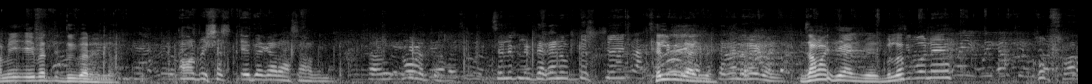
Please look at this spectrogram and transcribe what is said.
আমি এইবার দিয়ে দুইবার হইল আমার বিশ্বাস এ আর আসা হবে না। ছেলেপিলে দেখানোর ছেলেপিলে আসবে। জামাই দিয়ে আসবে বলো। জীবনে খুব শখ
